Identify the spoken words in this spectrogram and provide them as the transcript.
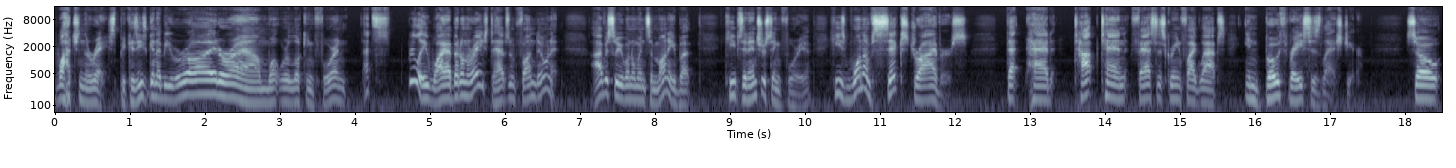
watching the race because he's going to be right around what we're looking for. And that's really why I bet on the race to have some fun doing it. Obviously, we want to win some money, but keeps it interesting for you, he's one of six drivers that had top 10 fastest green flag laps in both races last year. So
